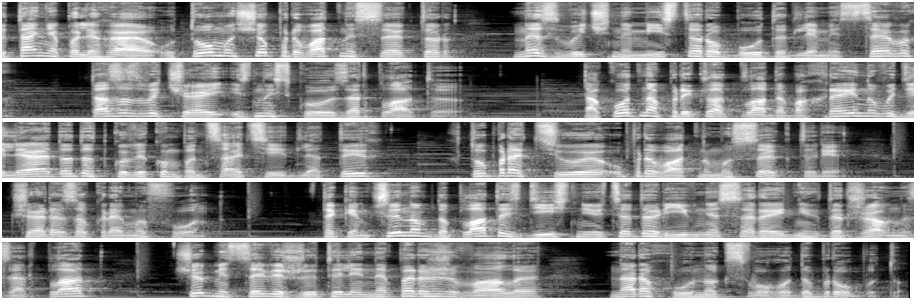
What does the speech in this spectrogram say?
Питання полягає у тому, що приватний сектор незвичне місце роботи для місцевих та зазвичай із низькою зарплатою. Так от, наприклад, влада Бахрейну виділяє додаткові компенсації для тих, хто працює у приватному секторі через окремий фонд. Таким чином, доплати здійснюються до рівня середніх державних зарплат, щоб місцеві жителі не переживали на рахунок свого добробуту.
